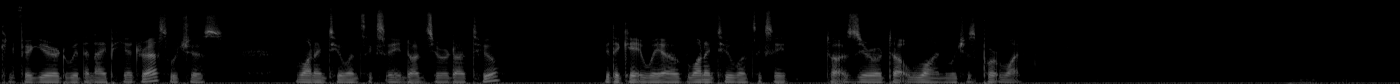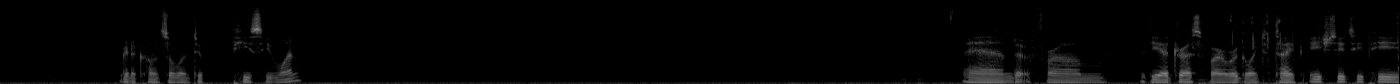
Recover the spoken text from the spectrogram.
configured with an IP address, which is 192.168.0.2 with a gateway of 192.168.0.1, which is port 1. I'm going to console into PC1. And from the address bar we're going to type http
